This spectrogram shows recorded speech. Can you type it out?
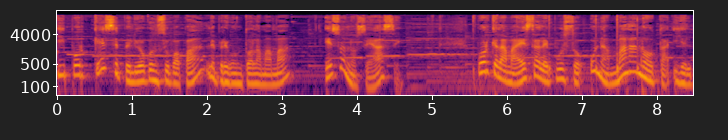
¿Y por qué se peleó con su papá? le preguntó la mamá. Eso no se hace porque la maestra le puso una mala nota y el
